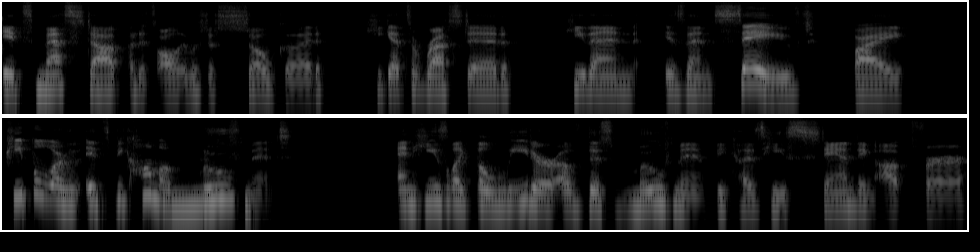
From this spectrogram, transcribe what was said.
it's messed up, but it's all. It was just so good. He gets arrested. He then is then saved by people. Are it's become a movement, and he's like the leader of this movement because he's standing up for.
